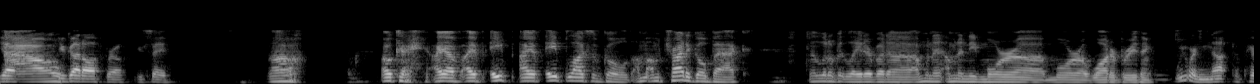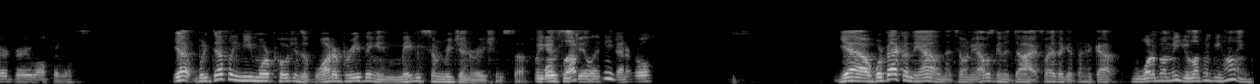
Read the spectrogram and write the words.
Yeah. Ow! You got off, bro. You're safe. Oh. Okay, I have I have eight I have eight blocks of gold. I'm I'm trying to go back a little bit later, but uh, I'm gonna I'm gonna need more uh more uh, water breathing. We were not prepared very well for this. Yeah, we definitely need more potions of water breathing and maybe some regeneration stuff. Wait, you More guys left skill already? in general. Yeah, we're back on the island, Tony. I was gonna die, so I had to get the heck out. What about me? You left me behind.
